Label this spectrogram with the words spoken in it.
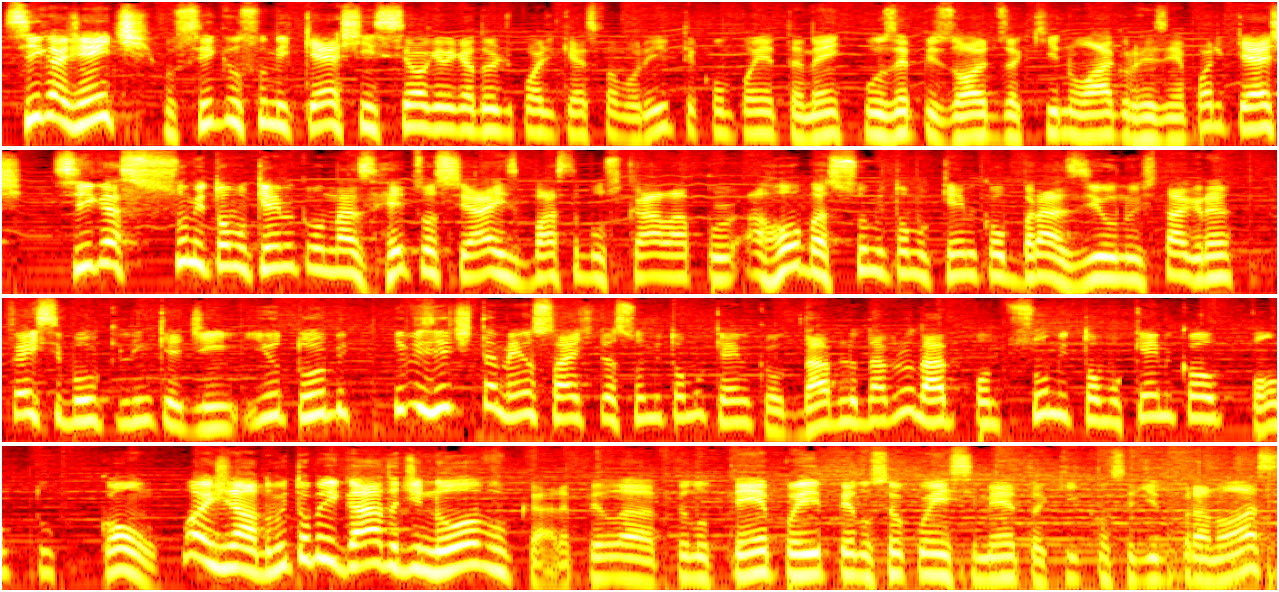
Siga a gente, siga o Sumicast em seu agregador de podcast favorito e acompanhe também os episódios aqui no Agro Resenha Podcast. Siga Sumitomo Chemical nas redes sociais, basta buscar lá por arroba Sumitomo Chemical Brasil no Instagram, Facebook, LinkedIn e YouTube. E visite também o site da Sumitomo Chemical, www.sumitomochemical.com. Bom, Reginaldo, muito obrigado de novo, cara, pela, pelo tempo e pelo seu conhecimento aqui concedido para nós.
